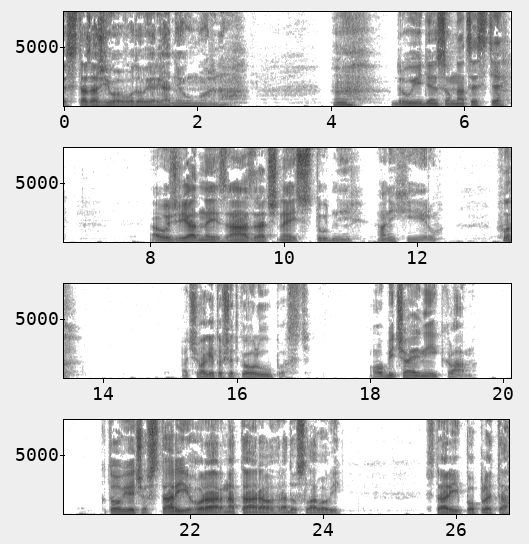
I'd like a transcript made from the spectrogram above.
Cesta za živou vodou je riadne úmorná. Hm, druhý deň som na ceste a už žiadnej zázračnej studni ani chýru. Fuh. A čo ak je to všetko hlúposť? Obyčajný klam. Kto vie, čo starý horár natáral Hradoslavovi? Starý popleta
